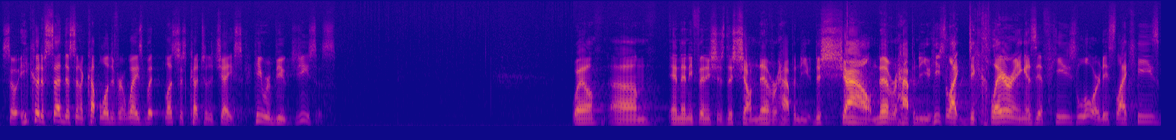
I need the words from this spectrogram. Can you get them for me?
So he could have said this in a couple of different ways, but let's just cut to the chase. He rebuked Jesus. Well, um, and then he finishes, This shall never happen to you. This shall never happen to you. He's like declaring as if he's Lord. It's like he's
